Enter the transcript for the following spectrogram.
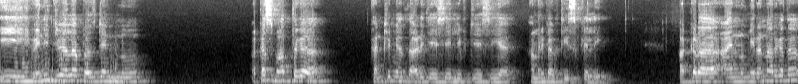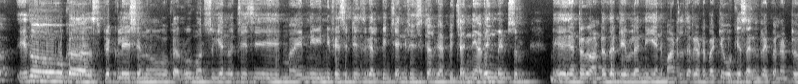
ఈ వెనిజువేలా ప్రెసిడెంట్ను అకస్మాత్తుగా కంట్రీ మీద దాడి చేసి లిఫ్ట్ చేసి అమెరికాకు తీసుకెళ్ళి అక్కడ ఆయన మీరు అన్నారు కదా ఏదో ఒక స్పెక్యులేషన్ ఒక రూమర్స్ ఇవన్నీ వచ్చేసి ఎన్ని ఇన్ని ఫెసిలిటీస్ కల్పించి అన్ని ఫెసిలిటీలు కల్పించి అన్ని అరేంజ్మెంట్స్ ఏంటారు అండర్ ద టేబుల్ అన్ని ఇవన్నీ మాటలు జరగడం బట్టి ఓకే సరెండర్ అయిపోయినట్టు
